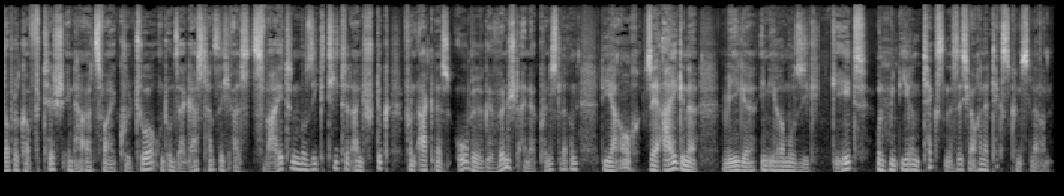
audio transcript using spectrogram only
Doppelkopftisch in HR2 Kultur und unser Gast hat sich als zweiten Musiktitel ein Stück von Agnes Obel gewünscht, einer Künstlerin, die ja auch sehr eigene Wege in ihrer Musik geht und mit ihren Texten. Es ist ja auch eine Textkünstlerin.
